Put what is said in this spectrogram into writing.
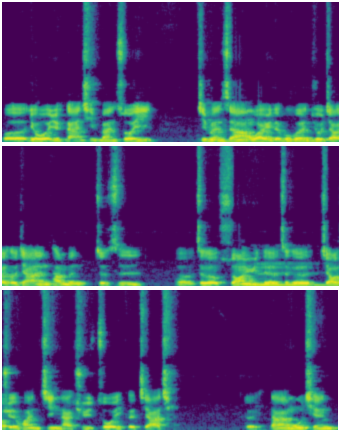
呃，幼儿园跟安亲班，所以基本上外语的部分就交给何家人他们，就是呃这个双语的这个教学环境来去做一个加强。对，当然目前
